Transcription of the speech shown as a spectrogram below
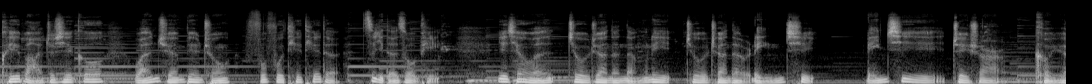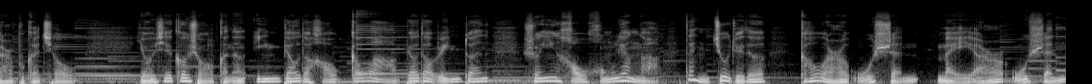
可以把这些歌完全变成服服帖帖的自己的作品。叶倩文就有这样的能力，就有这样的灵气。灵气这事儿可遇而不可求。有一些歌手可能音飙得好高啊，飙到云端，声音好洪亮啊，但你就觉得高而无神，美而无神。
